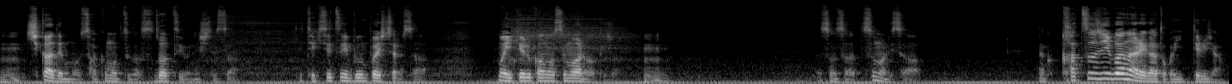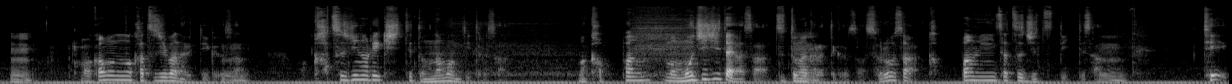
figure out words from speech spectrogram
うん。地下でも作物が育つようにしてさで適切に分配したらさまあいける可能性もあるわけじゃん。うんそのさつまりさなんか活字離れがとか言ってるじゃん。うん。若者の活字離れって言うけどさ、うん。活字の歴史ってどんなもんって言ったらさ、まあ、活版、まあ、文字自体はさずっと前からあったけどさ、それをさ活版印刷術って言ってさ、うん。て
